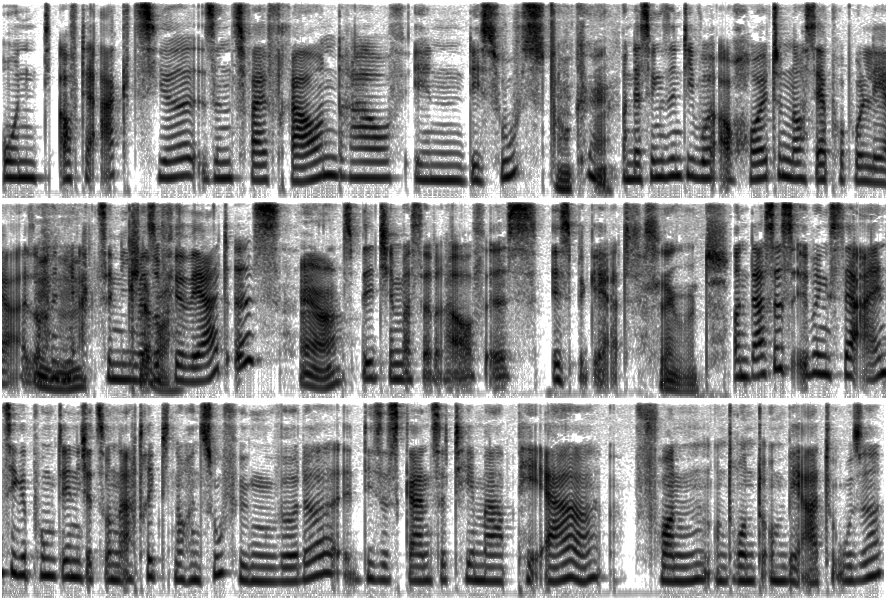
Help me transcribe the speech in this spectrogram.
Und auf der Aktie sind zwei Frauen drauf in Dessous. Okay. Und deswegen sind die wohl auch heute noch sehr populär. Also auch wenn die Aktie nicht mehr so viel wert ist, Ja, das Bildchen, was da drauf ist, ist begehrt. sehr gut. Und das ist übrigens der einzige Punkt, den ich jetzt so nachträglich noch hinzufügen würde, dieses ganze Thema PR von und rund um Beate Use.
